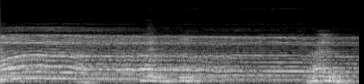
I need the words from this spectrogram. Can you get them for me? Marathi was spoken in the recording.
آه. حلو.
